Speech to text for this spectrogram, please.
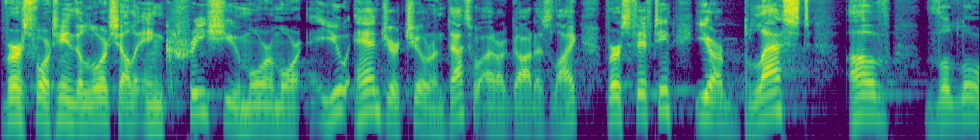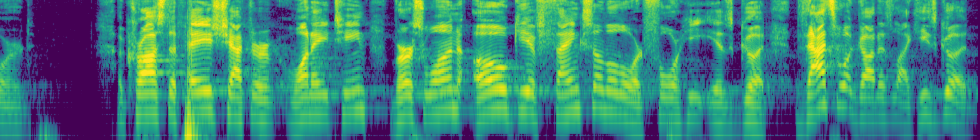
Verse 14, the Lord shall increase you more and more, you and your children. That's what our God is like. Verse 15, you are blessed of the Lord. Across the page, chapter 118, verse 1, oh, give thanks unto the Lord, for he is good. That's what God is like. He's good.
